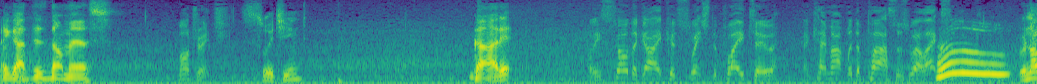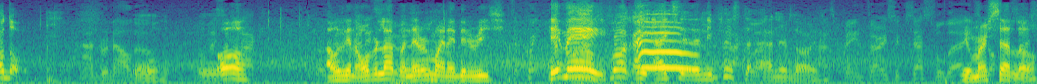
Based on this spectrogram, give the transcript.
I got this dumbass. Modric. Switching. Got it. Well, he saw the guy could switch the play to and came up with the pass as well. Excellent. Oh. Ronaldo. And Ronaldo. Oh. Oh. Attack I was gonna overlap, but never mind. I didn't reach. It's a quick Hit me! Oh, fuck! I accidentally pressed the analog. Has very successful. You're Marcelo.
